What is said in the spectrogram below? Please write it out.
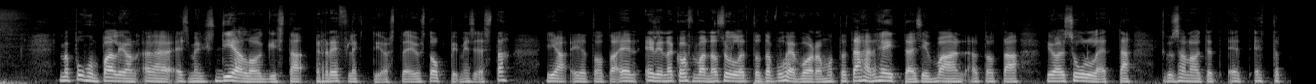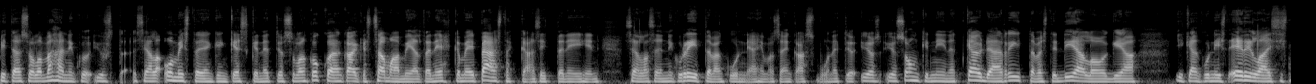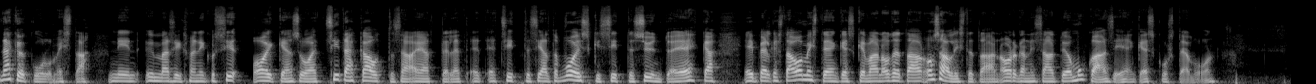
Mä puhun paljon äh, esimerkiksi dialogista, reflektiosta ja just oppimisesta. Ja, ja tota, en, Elina Kosvana sulle tuota puheenvuoro, mutta tähän heittäisin vaan äh, tota, jo sulle, että, että kun sanoit, että, että, että pitäisi olla vähän niin kuin just siellä omistajienkin kesken, että jos ollaan koko ajan kaikesta samaa mieltä, niin ehkä me ei päästäkään sitten niihin sellaiseen niin kuin riittävän kunnianhimoiseen kasvuun. Että jos, jos onkin niin, että käydään riittävästi dialogia ikään kuin niistä erilaisista näkökulmista, niin ymmärsikö mä niin kuin oikein sua, että sitä kautta sä ajattelet, että, että sitten sieltä voisikin sitten syntyä. Ja ehkä ei pelkästään omistajien kesken, vaan otetaan, osallistetaan organisaatio mukaan siihen keskusteluun.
